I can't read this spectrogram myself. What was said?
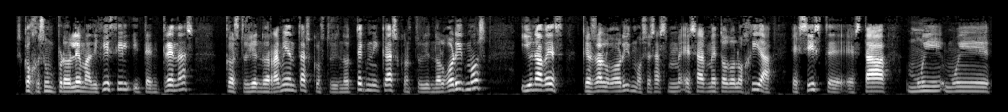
Escoges un problema difícil y te entrenas construyendo herramientas, construyendo técnicas, construyendo algoritmos y una vez que esos algoritmos, esas, esa metodología existe, está muy, muy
